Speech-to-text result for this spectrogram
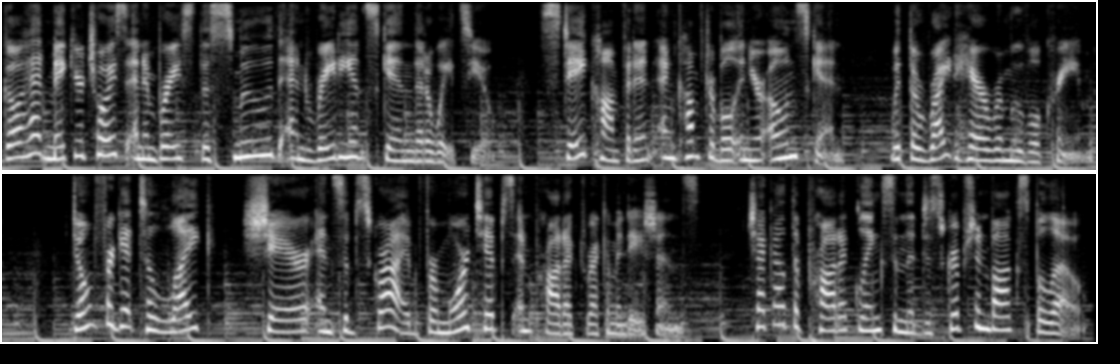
go ahead, make your choice and embrace the smooth and radiant skin that awaits you. Stay confident and comfortable in your own skin with the right hair removal cream. Don't forget to like, share, and subscribe for more tips and product recommendations. Check out the product links in the description box below.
